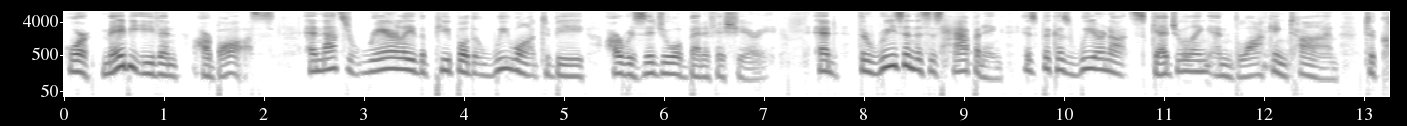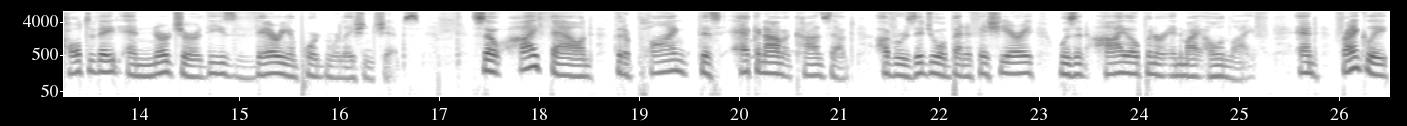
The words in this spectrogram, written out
or maybe even our boss. And that's rarely the people that we want to be our residual beneficiary. And the reason this is happening is because we are not scheduling and blocking time to cultivate and nurture these very important relationships. So I found that applying this economic concept of residual beneficiary was an eye opener in my own life. And frankly,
